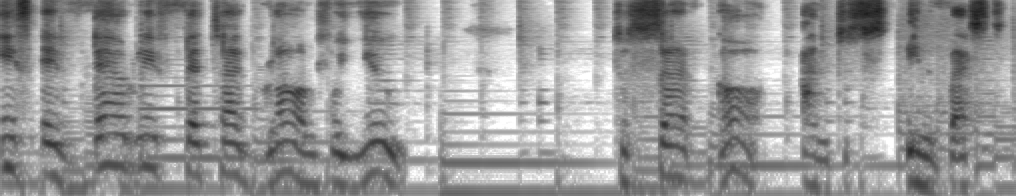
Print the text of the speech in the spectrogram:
Is a very fertile ground for you to serve God and to invest.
